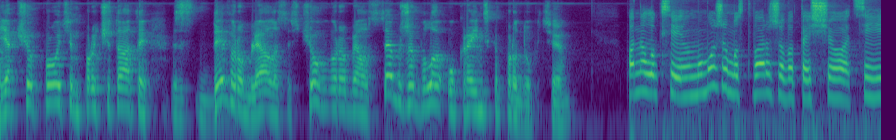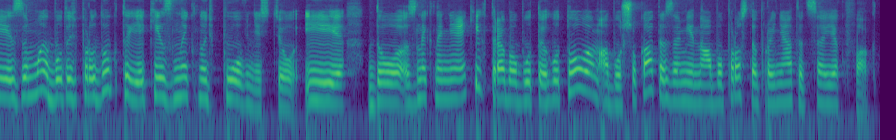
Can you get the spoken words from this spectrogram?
Якщо потім прочитати, де вироблялося, з чого вироблялося, це вже була українська продукція. Пане Олексію, ми можемо стверджувати, що цієї зими будуть продукти, які зникнуть повністю, і до зникнення яких треба бути готовим або шукати заміну, або просто прийняти це як факт.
